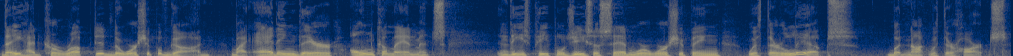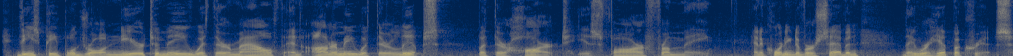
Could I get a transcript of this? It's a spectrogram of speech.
They had corrupted the worship of God by adding their own commandments and these people, Jesus said, were worshiping with their lips, but not with their hearts. These people draw near to me with their mouth and honor me with their lips, but their heart is far from me. And according to verse 7, they were hypocrites.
